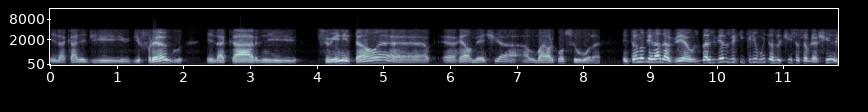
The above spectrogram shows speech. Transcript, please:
e na carne de, de frango, e na carne suína, então, é, é realmente a, a, o maior consumo, né? Então não tem nada a ver. Os brasileiros é que criam muitas notícias sobre a China,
